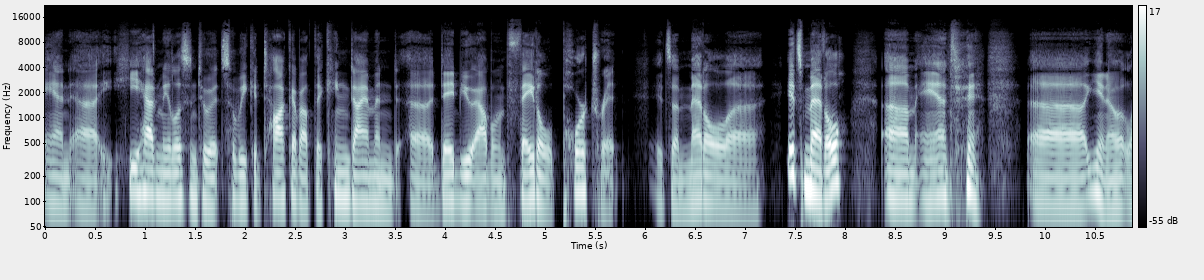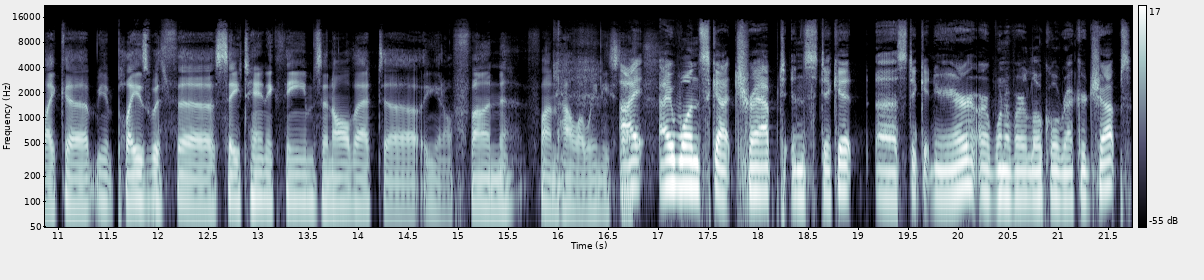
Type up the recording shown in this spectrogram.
and uh, he had me listen to it so we could talk about the King Diamond uh, debut album "Fatal Portrait." It's a metal. Uh, it's metal, um, and uh, you know, like uh, you know, plays with uh, satanic themes and all that. Uh, you know, fun, fun Halloweeny stuff. I, I once got trapped in Stick It, uh, Stick It in Your Ear, or one of our local record shops.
